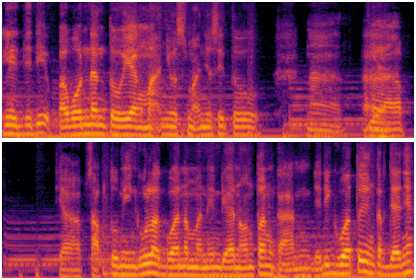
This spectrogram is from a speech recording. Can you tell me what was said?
Iya jadi Pak Bondan tuh yang maknyus maknyus itu. Nah Ah. tiap tiap Sabtu Minggu lah gua nemenin dia nonton kan. Jadi gua tuh yang kerjanya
